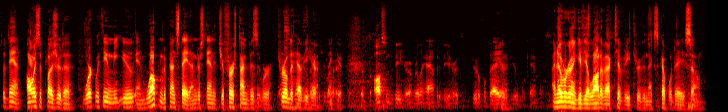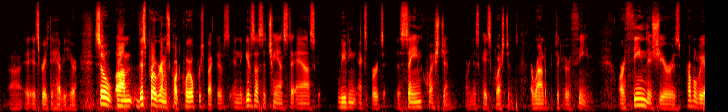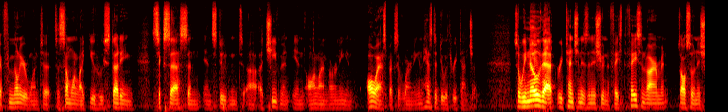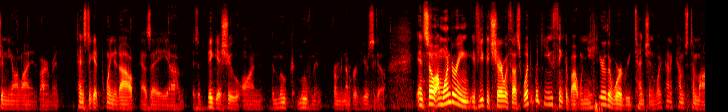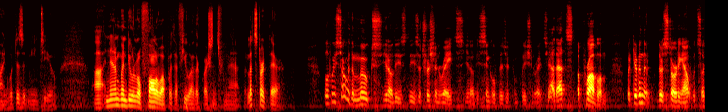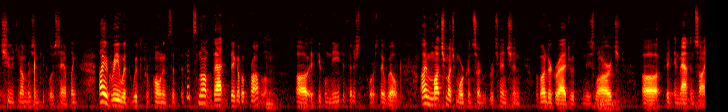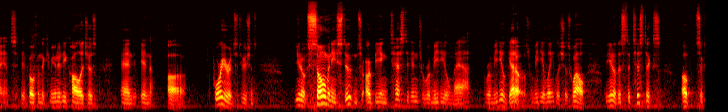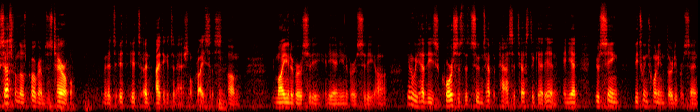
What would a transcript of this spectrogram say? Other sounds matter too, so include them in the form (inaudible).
So Dan, always a pleasure to work with you, meet you, and welcome to Penn State. I understand it's your first time visit. We're thrilled Yes, to have you here. Thank Thank you. you. It's, it's awesome to be here. I'm really happy to be here. It's a beautiful day and a beautiful campus. I know we're going to give you a lot of activity through the next couple of days, so uh, it's great to have you here. So um, this program is called Coil Perspectives, and it gives us a chance to ask leading experts the same question, or in this case questions, around a particular theme. Our theme this year is probably a familiar one to, to someone like you who's studying success and, and student uh, achievement in online learning and all aspects of learning, and has to do with retention. So we know that retention is an issue in the face-to-face environment. It's also an issue in the online environment. It tends to get pointed out as a, um, as a big issue on the MOOC movement from a number of years ago. And so I'm wondering if you could share with us, what, what do you think about when you hear the word retention? What kind of comes to mind? What does it mean to you? Uh, and then I'm going to do a little follow-up with a few other questions from that. But let's start there. Well, if we start with the MOOCs, you know, these, these attrition rates, you know, these single-digit completion rates, yeah, that's a problem. But given that they're starting out with such huge numbers and people are sampling, I agree with, with proponents that, that that's not that big of a problem. Uh, if people need to finish the course, they will. I'm much, much more concerned with retention of undergraduates in these large, uh, in, in math and science, in- both in the community colleges and in uh, four-year institutions you know, so many students are being tested into remedial math, remedial ghettos, remedial English as well. You know, the statistics of success from those programs is terrible. I mean, it's, it, it's a, I think it's a national crisis. Um, my university, Indiana University, uh, you know, we have these courses that students have to pass a test to get in, and yet you're seeing between 20 and 30 percent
